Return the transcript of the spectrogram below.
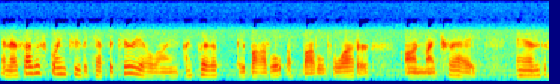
And as i was going through the cafeteria line i put a, a bottle of bottled water on my tray. And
